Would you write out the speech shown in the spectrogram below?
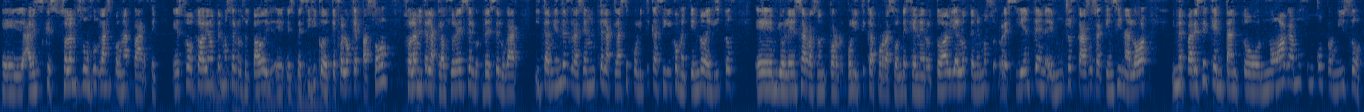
eh, a veces que solamente son juzgadas por una parte. Eso todavía no tenemos el resultado eh, específico de qué fue lo que pasó, solamente la clausura de ese, de ese lugar. Y también, desgraciadamente, la clase política sigue cometiendo delitos en violencia razón por, política por razón de género. Todavía lo tenemos reciente en, en, muchos casos aquí en Sinaloa y me parece que en tanto no hagamos un compromiso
